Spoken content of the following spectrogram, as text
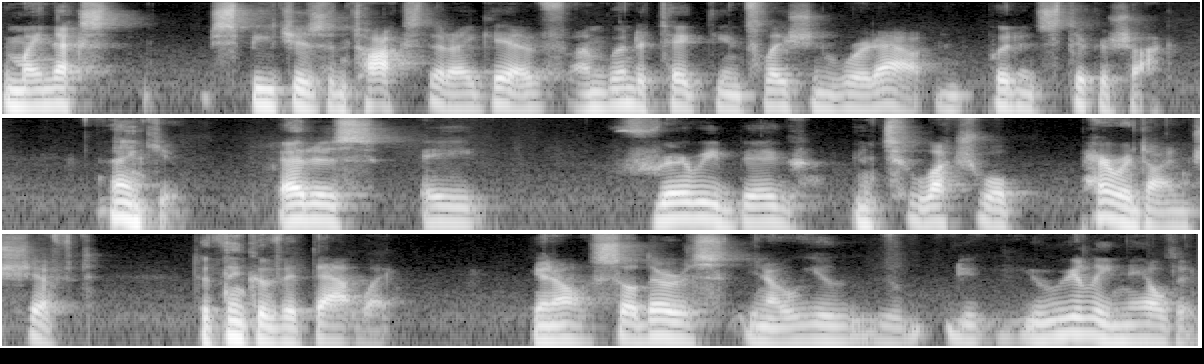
in my next speeches and talks that I give, I'm going to take the inflation word out and put in sticker shock. Thank you. That is a very big intellectual paradigm shift to think of it that way. You know, so there's, you know, you you you really nailed it.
